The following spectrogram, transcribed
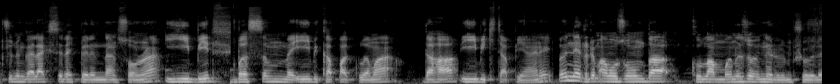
Otostopçunun Galaksi rehberinden sonra iyi bir basım ve iyi bir kapaklama daha iyi bir kitap yani. Öneririm Amazon'da kullanmanızı öneririm şöyle.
